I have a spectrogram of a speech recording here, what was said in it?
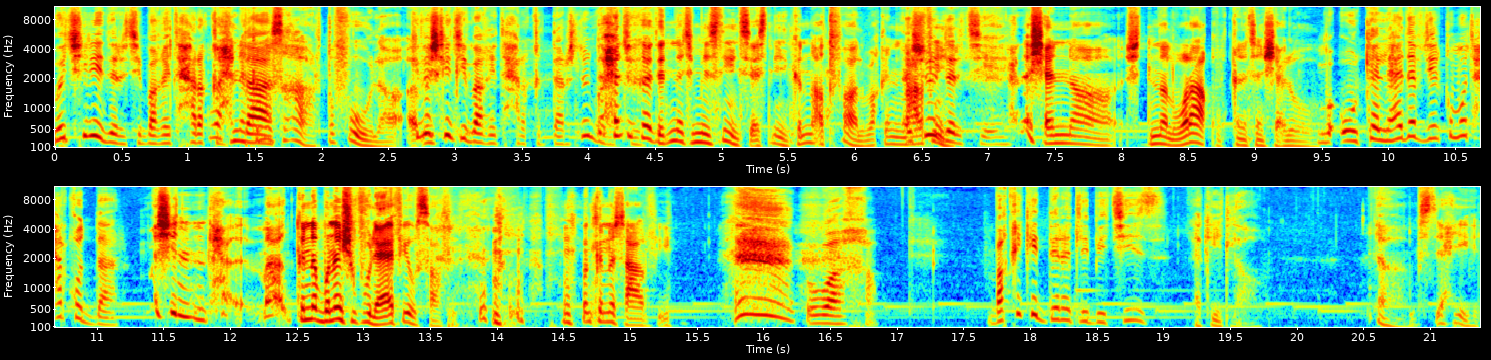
وهادشي اللي درتي باغي تحرق وحنا كنا الدار صغار طفولة. كيفاش كنتي باغي تحرق الدار؟ شنو حنا درتي؟ كانت عندنا 8 سنين 9 سنين كنا أطفال باقيين ما شنو عارفين. درتي؟ حنا شعلنا شدنا الوراق وبقينا تنشعلوه. م- وكان الهدف ديالكم هو تحرقوا الدار. ماشي نح... ما كنا بغينا نشوفوا العافية وصافي. ما كناش عارفين. واخا. باقي كدير هاد les bêtises؟ أكيد لا. لا مستحيل.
